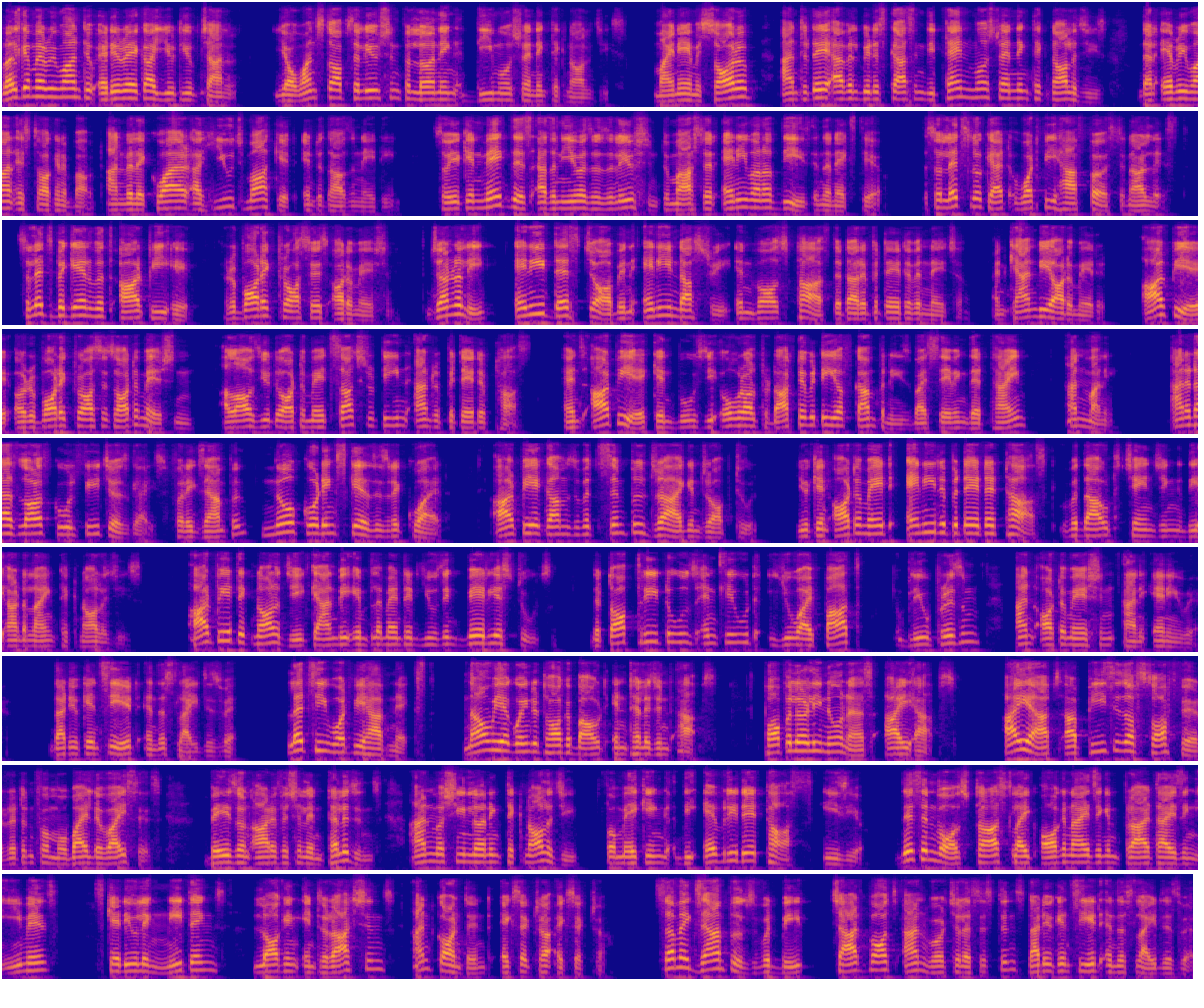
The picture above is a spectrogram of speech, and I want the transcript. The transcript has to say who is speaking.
Speaker 1: Welcome everyone to Edureka YouTube channel, your one-stop solution for learning the most trending technologies. My name is Saurabh and today I will be discussing the 10 most trending technologies that everyone is talking about and will acquire a huge market in 2018. So you can make this as a New Year's resolution to master any one of these in the next year. So let's look at what we have first in our list. So let's begin with RPA, Robotic Process Automation. Generally, any desk job in any industry involves tasks that are repetitive in nature and can be automated. RPA or robotic process automation allows you to automate such routine and repetitive tasks. Hence, RPA can boost the overall productivity of companies by saving their time and money. And it has a lot of cool features, guys. For example, no coding skills is required. RPA comes with simple drag and drop tool. You can automate any repetitive task without changing the underlying technologies. RPA technology can be implemented using various tools. The top three tools include UiPath, Blue Prism, and automation and anywhere that you can see it in the slides as well. Let's see what we have next. Now we are going to talk about intelligent apps, popularly known as iApps. iApps are pieces of software written for mobile devices based on artificial intelligence and machine learning technology for making the everyday tasks easier. This involves tasks like organizing and prioritizing emails, scheduling meetings, logging interactions and content, etc., etc. Some examples would be chatbots and virtual assistants that you can see it in the slides as well.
